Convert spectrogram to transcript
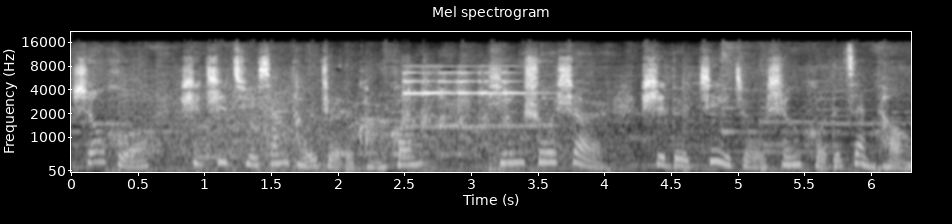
生活是志趣相投者的狂欢，听说事儿是对这种生活的赞同。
